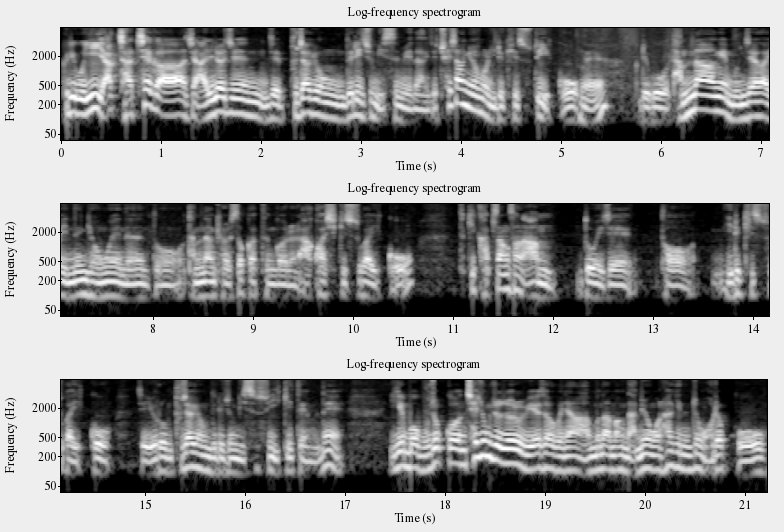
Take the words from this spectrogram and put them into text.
그리고 이 약 자체가 이제 알려진 이제 부작용들이 좀 있습니다. 이제 췌장염을 일으킬 수도 있고 네. 그리고 담낭에 문제가 있는 경우에는 또 담낭 결석 같은 거를 악화시킬 수가 있고 특히 갑상선 암도 이제 더 일으킬 수가 있고 이제 이런 부작용들이 좀 있을 수 있기 때문에 이게 뭐 무조건 체중 조절을 위해서 그냥 아무나 막 남용을 하기는 좀 어렵고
